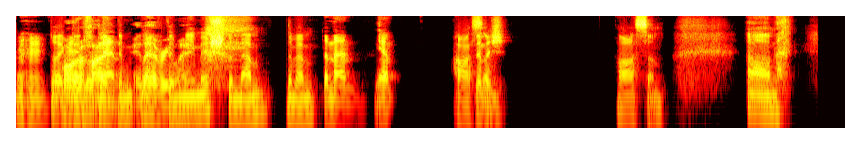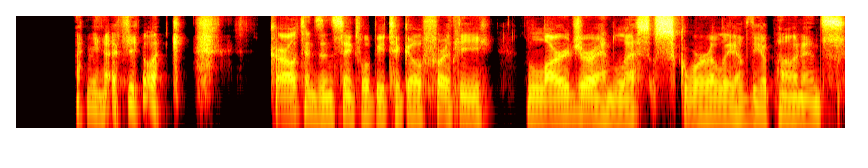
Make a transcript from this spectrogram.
Mhm. Like, they look Horrifying like the, like the memish, the mem, the mem. The mem. Yep. Awesome. Memish. Awesome. Um, I mean, I feel like Carlton's instinct will be to go for the larger and less squirrely of the opponents.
